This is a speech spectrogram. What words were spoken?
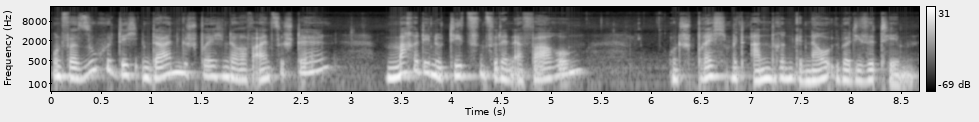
und versuche dich in deinen Gesprächen darauf einzustellen, mache die Notizen zu den Erfahrungen und sprech mit anderen genau über diese Themen.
